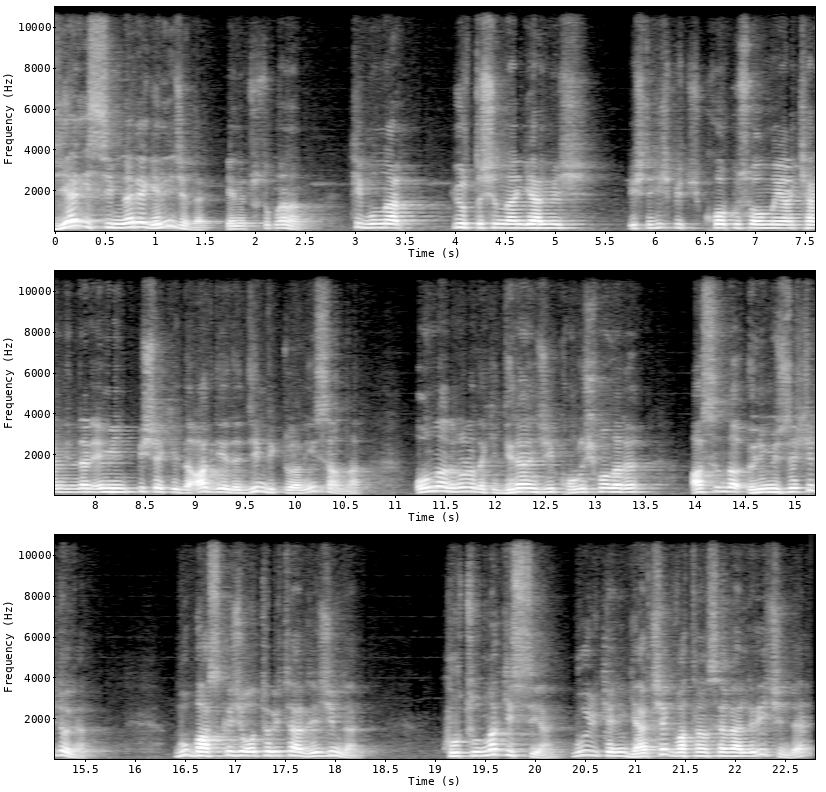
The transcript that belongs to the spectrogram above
Diğer isimlere gelince de yeni tutuklanan ki bunlar yurt dışından gelmiş, işte hiçbir korkusu olmayan, kendinden emin bir şekilde adliyede dimdik duran insanlar, onların oradaki direnci, konuşmaları aslında önümüzdeki dönem bu baskıcı otoriter rejimden kurtulmak isteyen bu ülkenin gerçek vatanseverleri için de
